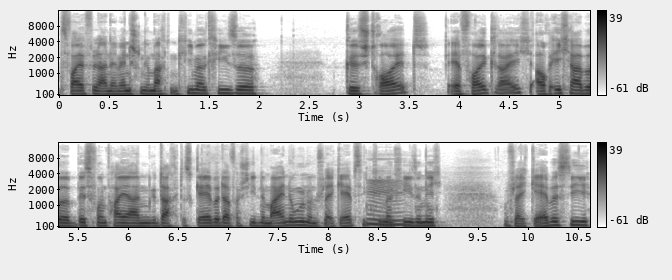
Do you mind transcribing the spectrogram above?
Zweifel an der menschengemachten Klimakrise gestreut, erfolgreich. Auch ich habe bis vor ein paar Jahren gedacht, es gäbe da verschiedene Meinungen und vielleicht gäbe es die mhm. Klimakrise nicht und vielleicht gäbe es sie.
